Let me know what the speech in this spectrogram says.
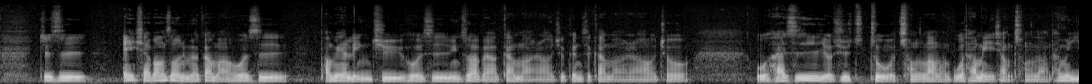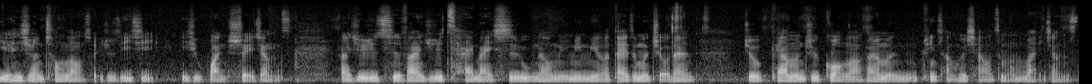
就是哎，小帮手你们要干嘛？或者是旁边的邻居，或者是民宿老板要干嘛？然后就跟着干嘛？然后就我还是有去做冲浪嘛。不过他们也想冲浪，他们也很喜欢冲浪，所以就是一起一起玩水这样子，然后一起去吃饭，一起去采买食物。那我明明没有待这么久，但就陪他们去逛啊，看他们平常会想要怎么买这样子。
